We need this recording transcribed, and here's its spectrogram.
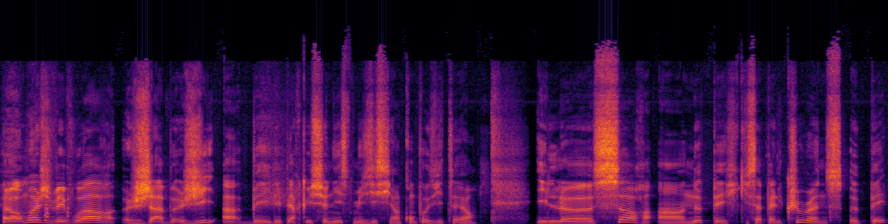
Alors moi, je vais voir Jab, J-A-B. Il est percussionniste, musicien, compositeur. Il euh, sort un EP qui s'appelle Currents EP,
